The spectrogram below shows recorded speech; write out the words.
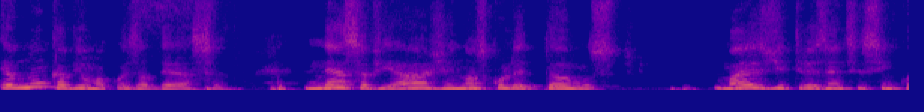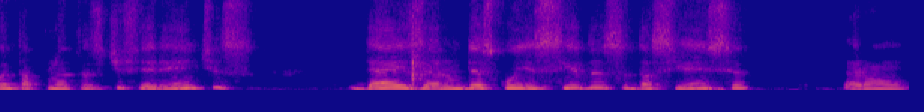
Eu nunca vi uma coisa dessa. Nessa viagem, nós coletamos mais de 350 plantas diferentes, 10 eram desconhecidas da ciência, eram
